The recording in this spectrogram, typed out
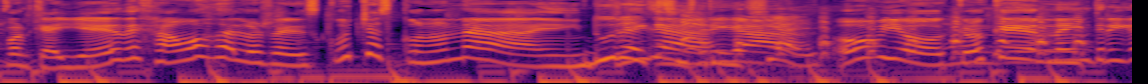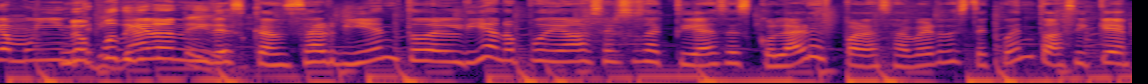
porque ayer dejamos a los escuchas con una intriga. existencial. Obvio, creo que Una intriga muy no pudieron ni descansar bien todo el día, no pudieron hacer sus actividades escolares para saber de este cuento. Así que,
